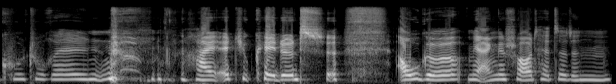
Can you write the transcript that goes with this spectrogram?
kulturellen high educated Auge mir angeschaut hätte, dann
